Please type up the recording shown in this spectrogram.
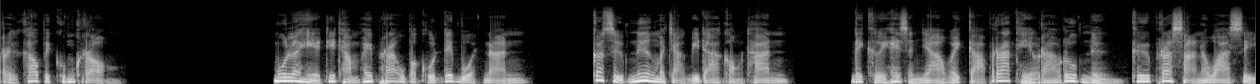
หรือเข้าไปคุ้มครอง มูลเหตุที่ทำให้พระอุปคุตได้บวชนั้น ก็สืบเนื่องมาจากบิดาของท่าน ได้เคยให้สัญญาไว้กับพระเถระรูปหนึ่ง คือพระสานวาสี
